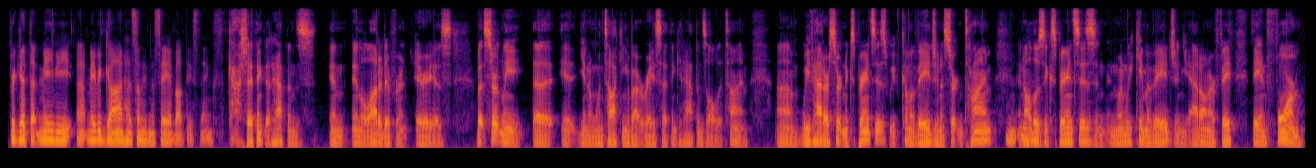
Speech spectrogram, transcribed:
forget that maybe uh, maybe God has something to say about these things. Gosh, I think that happens in in a lot of different areas. But certainly, uh, it, you know, when talking about race, I think it happens all the time. Um, we've had our certain experiences. We've come of age in a certain time, mm-hmm. and all those experiences, and, and when we came of age, and you add on our faith, they inform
